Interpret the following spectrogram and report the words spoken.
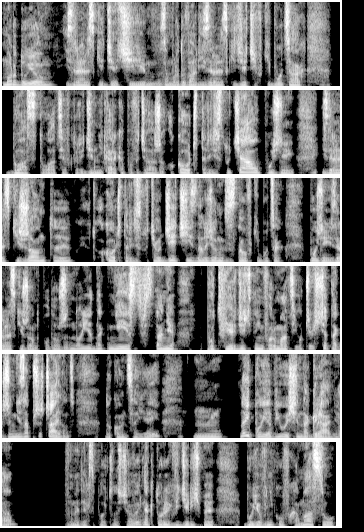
mordują izraelskie dzieci, zamordowali izraelskie dzieci w kibucach. Była sytuacja, w której dziennikarka powiedziała, że około 40 ciał, później izraelski rząd, y, około 40 ciał dzieci znalezionych zostało w kibucach, później izraelski rząd podał, że no jednak nie jest w stanie potwierdzić tej informacji, oczywiście także nie zaprzeczając do końca jej. Mm, no i pojawiły się nagrania w mediach społecznościowych, na których widzieliśmy bojowników Hamasu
